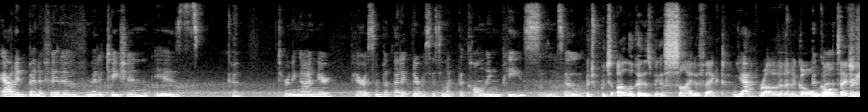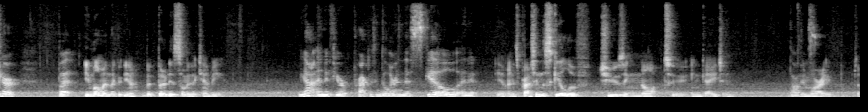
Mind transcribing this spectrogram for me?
added benefit of meditation is turning on your parasympathetic nervous system, like the calming piece. Mhm. And so, Which, which I look at as being a side effect yeah, rather than a goal the of goal meditation. for sure. But my mind, like, you know, but, but it is something that can be, yeah, and if you're practicing to learn this skill and it know, and it's practicing the skill of choosing not to engage in, thoughts. in worry. So,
